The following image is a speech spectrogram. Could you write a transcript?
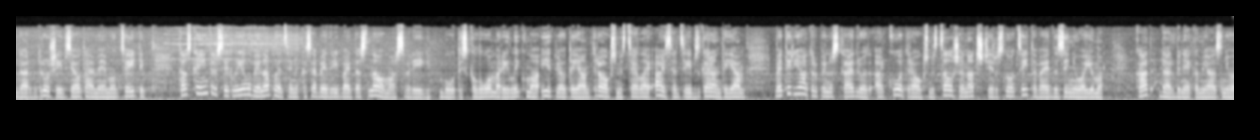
darba drošības jautājumiem un citi. Tas, ka interesi ir liela, vien apliecina, ka sabiedrībai tas nav mazsvarīgi. Būtiska loma arī likumā iekļautajām trauksmes cēlēju aizsardzības garantijām, bet ir jāturpina skaidrot, ar ko trauksmes celšana atšķiras no cita veida ziņojuma. Kad darbiniekam jāziņo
